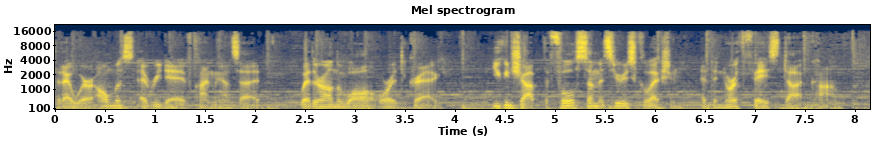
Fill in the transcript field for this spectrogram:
that I wear almost every day of climbing outside, whether on the wall or at the crag. You can shop the full Summit Series collection at thenorthface.com.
